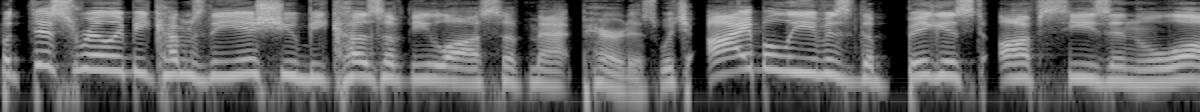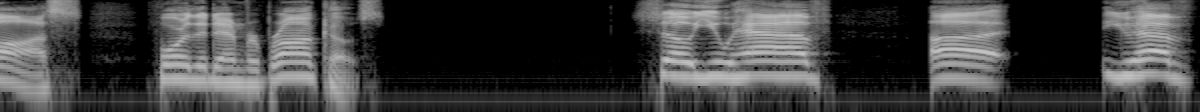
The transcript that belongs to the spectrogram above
But this really becomes the issue because of the loss of Matt Paradis, which I believe is the biggest offseason loss for the Denver Broncos. So you have uh you have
